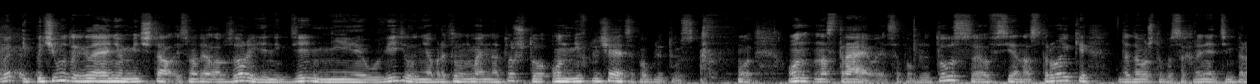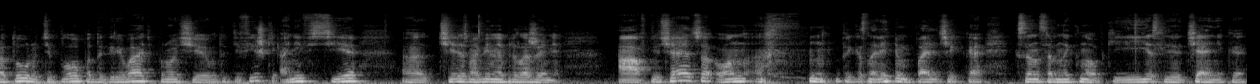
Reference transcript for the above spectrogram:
Но... И почему-то, когда я о нем мечтал и смотрел обзоры, я нигде не увидел, не обратил внимания на то, что он не включается по Bluetooth. Вот. Он настраивается по Bluetooth, все настройки для того, чтобы сохранять температуру, тепло, подогревать, прочие вот эти фишки, они все э, через мобильное приложение. А включается он прикосновением пальчика к сенсорной кнопке. И если чайника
